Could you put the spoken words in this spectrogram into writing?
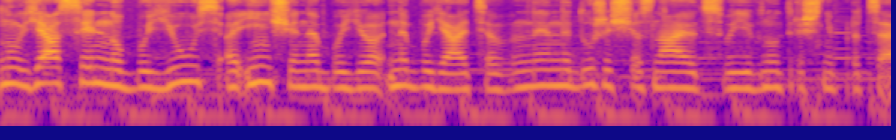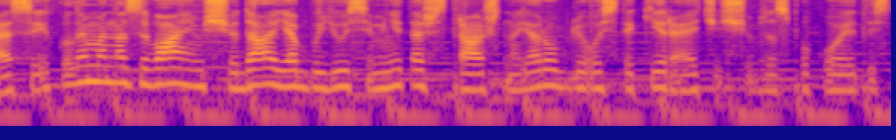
ну я сильно боюсь, а інші не бою, не бояться. Вони не дуже ще знають свої внутрішні процеси. І коли ми називаємо, що да, я боюсь, і мені теж страшно, я роблю ось такі речі, щоб заспокоїтись.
